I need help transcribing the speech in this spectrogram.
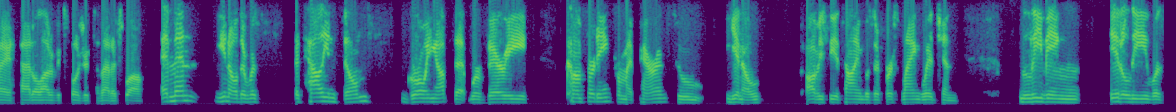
I had a lot of exposure to that as well. And then, you know, there was Italian films growing up that were very comforting for my parents who, you know, obviously Italian was their first language and leaving Italy was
